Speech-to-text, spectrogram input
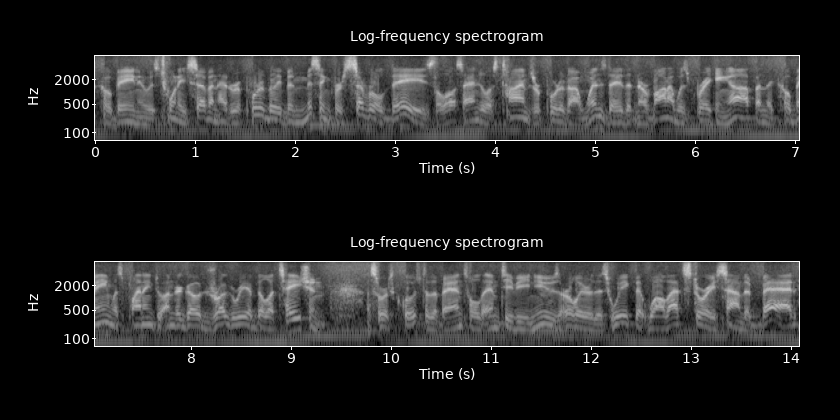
Cobain, who was 27, had reportedly been missing for several days. The Los Angeles Times reported on Wednesday that Nirvana was breaking up and that Cobain was planning to undergo drug rehabilitation. A source close to the band told MTV News earlier this week that while that story sounded bad,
